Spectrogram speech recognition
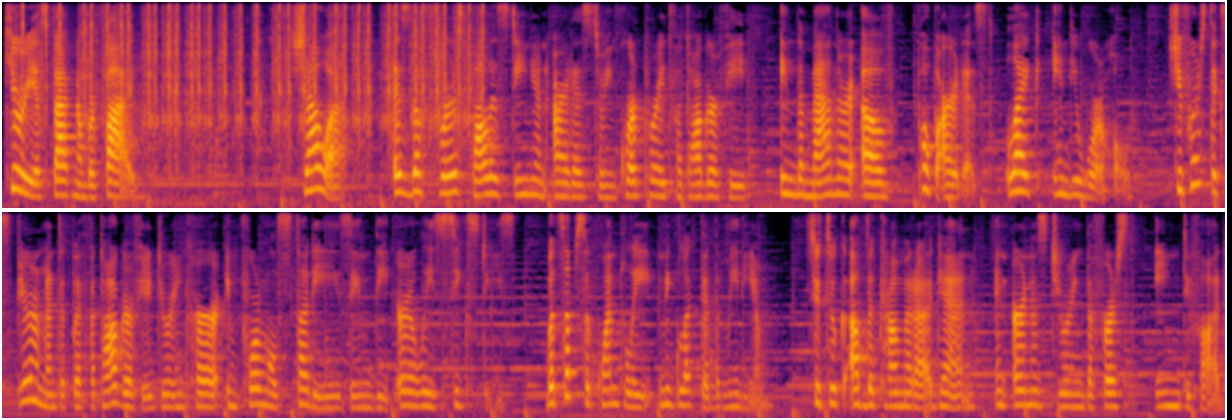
Curious fact number five Shawa is the first Palestinian artist to incorporate photography in the manner of pop artist, like Andy Warhol. She first experimented with photography during her informal studies in the early 60s, but subsequently neglected the medium. She took up the camera again in earnest during the first Intifada,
